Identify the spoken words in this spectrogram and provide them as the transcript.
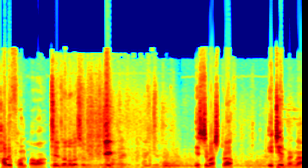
ভালো ফল পাওয়া। ধন্যবাদ S M Ashraf ATN Bangla.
